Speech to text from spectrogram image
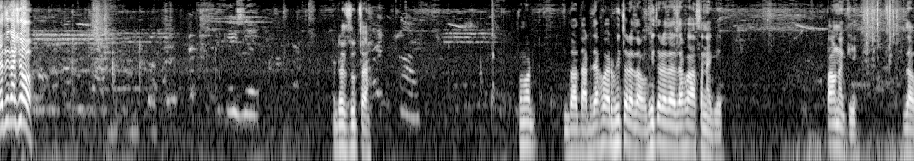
এদিকে আসো। এটা জুতা। তোমার দাদার দেখো আর ভিতরে যাও ভিতরে যাও দেখো আছে নাকি? পাও নাকি? যাও।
